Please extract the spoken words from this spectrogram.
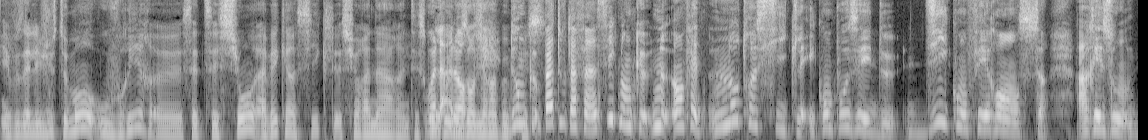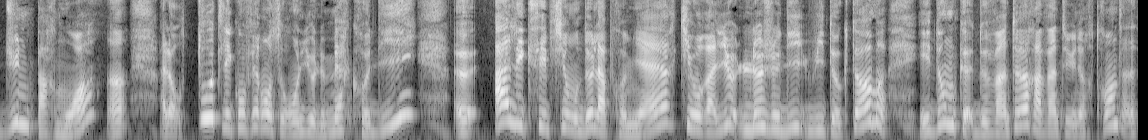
Et vous allez justement ouvrir euh, cette session avec un cycle sur Anna Arendt. Est-ce que vous pouvez nous en dire un peu donc, plus? Donc, pas tout à fait un cycle. Donc, en fait, notre cycle est composé de 10 conférences à raison d'une par mois. Hein. Alors, toutes les conférences auront lieu le mercredi, euh, à l'exception de la première qui aura lieu le jeudi 8 octobre. Et donc, de 20h à 21h30.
